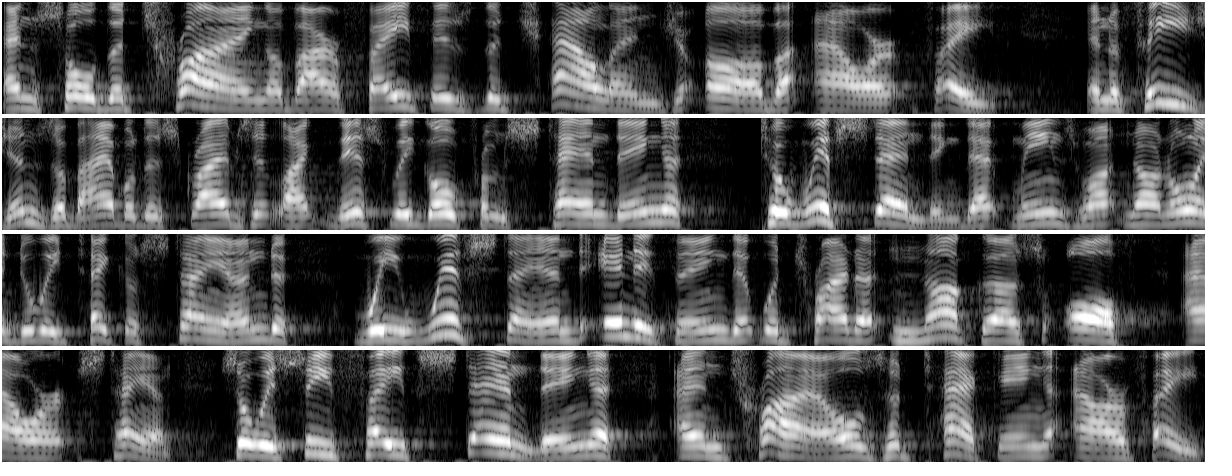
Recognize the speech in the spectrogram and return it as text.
and so the trying of our faith is the challenge of our faith. In Ephesians, the Bible describes it like this we go from standing to withstanding. That means? Not only do we take a stand, we withstand anything that would try to knock us off our stand. So we see faith standing and trials attacking our faith.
